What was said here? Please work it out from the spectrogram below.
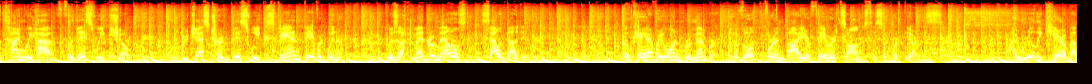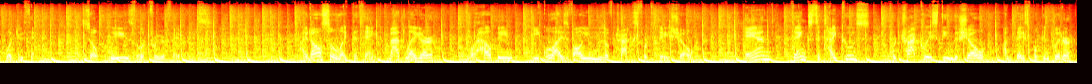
The time we have for this week's show. You just heard this week's fan favorite winner. It was Ahmed Romel's Saudade. Okay, everyone, remember to vote for and buy your favorite songs to support the artists. I really care about what you think, so please vote for your favorites. I'd also like to thank Matt Legger for helping equalize volumes of tracks for today's show. And thanks to Tychus for track listing the show on Facebook and Twitter.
